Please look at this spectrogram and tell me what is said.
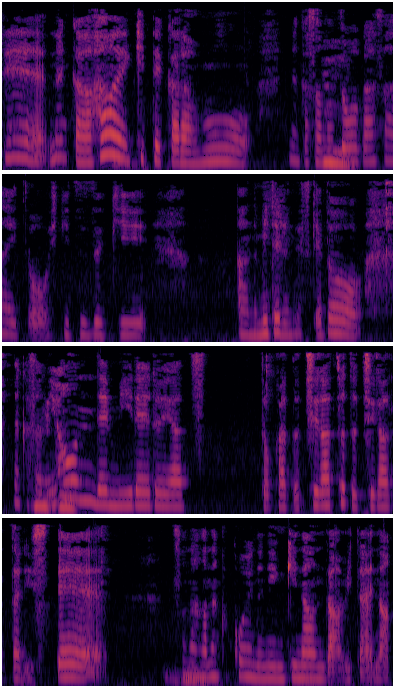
で、なんか、ハワイ来てからも、なんかその動画サイトを引き続き、あの、見てるんですけど、なんかそうんうんの日本で見れるやつとかと違う、ちょっと違ったりして、そうなんか、なんかこういうの人気なんだ、みたいな。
